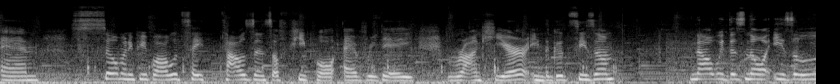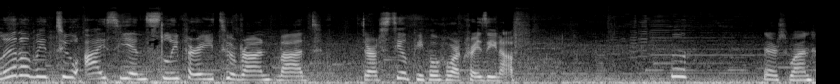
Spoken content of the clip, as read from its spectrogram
and so many people i would say thousands of people every day run here in the good season. Now with the snow is a little bit too icy and slippery to run but there are still people who are crazy enough. Ooh, there's one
